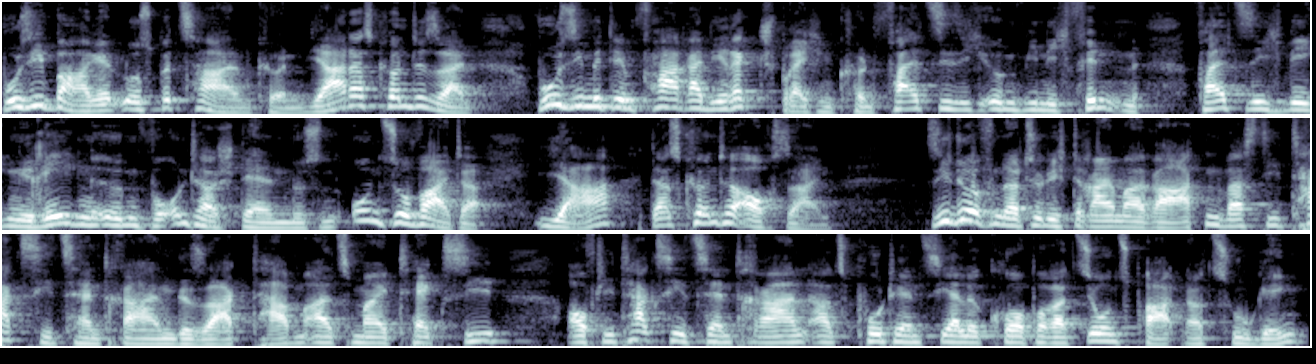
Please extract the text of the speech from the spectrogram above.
Wo Sie bargeldlos bezahlen können. Ja, das könnte sein. Wo Sie mit dem Fahrer direkt sprechen können, falls Sie sich irgendwie nicht finden, falls Sie sich wegen Regen irgendwo unterstellen müssen und so weiter. Ja, das könnte auch sein. Sie dürfen natürlich dreimal raten, was die Taxizentralen gesagt haben, als MyTaxi auf die Taxizentralen als potenzielle Kooperationspartner zuging.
